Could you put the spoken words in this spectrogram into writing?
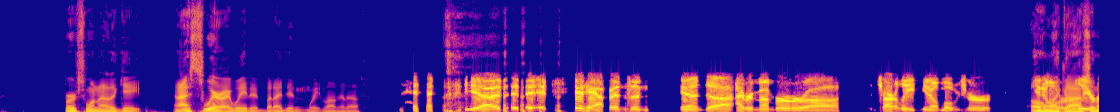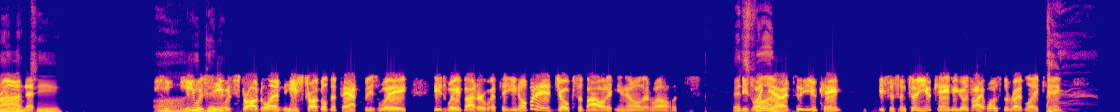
first one out of the gate. And I swear I waited, but I didn't wait long enough. yeah, it, it, it it happens, and and uh, I remember uh, Charlie, you know Mosier. Oh You know, my gosh! earlier on that- He, Oh, he was he it. was struggling. He struggled in the past, but he's way he's way better with it. You know, but it jokes about it. You know that well, it's, It's he's fun. like yeah. Until you came, he says until you came, he goes I was the red light king.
